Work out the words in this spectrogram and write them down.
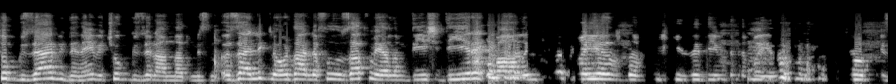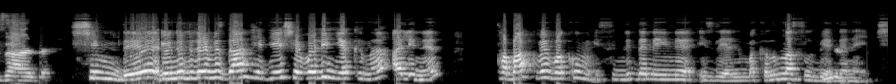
Çok güzel bir deney ve çok güzel anlatmışsın. Özellikle oradan lafı uzatmayalım diye, diyerek bağlayıp bayıldım. İlk izlediğimde de bayıldım. Çok güzeldi. Şimdi gönüllülerimizden Hediye Şevval'in yakını Ali'nin Tabak ve Vakum isimli deneyini izleyelim bakalım nasıl bir deneymiş.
